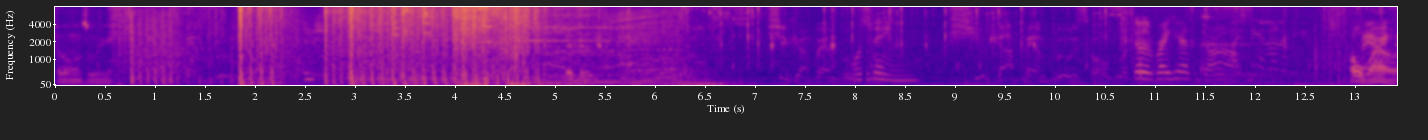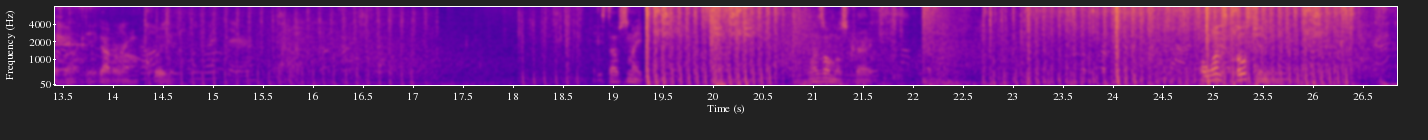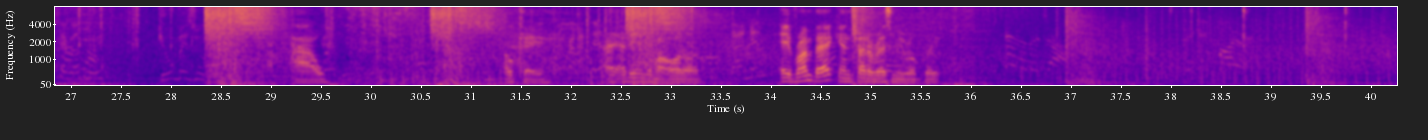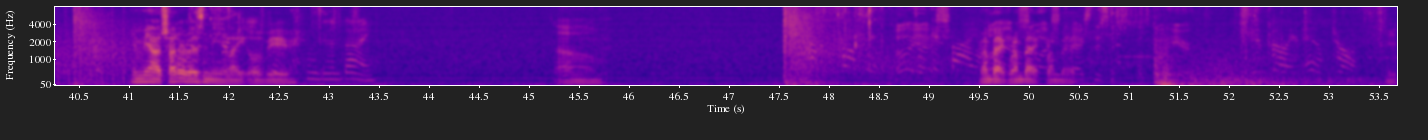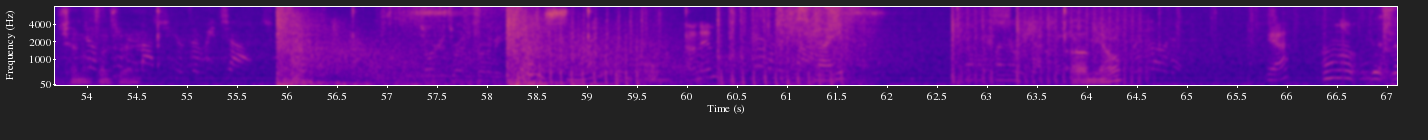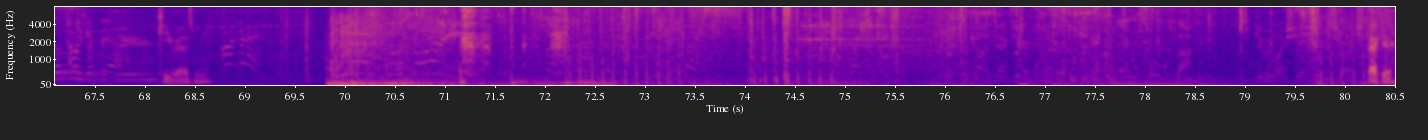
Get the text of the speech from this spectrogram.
The other one's weak. They're dead. You got bamboozled. Name? You got bamboozled. Look They're right here at the drop. Oh wow, they got around quick. One right there. Hey, stop sniping. One's almost cracked. Oh, one's close to me. Ow. Okay. I, I didn't get my auto. off. Got him? Hey, run back and try to res me real quick. Hear me. Try to res me like over here. I'm gonna die. Um. Run back, run back, run back. Let's go here. Your channel punch there. Nice. Uh, meow? Yeah? Oh no, the, the that one's over here. Can you res me? Back here.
